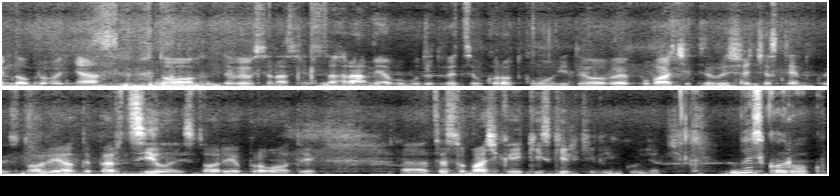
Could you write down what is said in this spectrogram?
Всім доброго дня. Хто дивився нас в інстаграмі або буде дивитися в короткому відео, ви побачите лише частинку історії, а тепер ціла історія про Одрі. Е, Це собачка, якій скільки віку? Близько року.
